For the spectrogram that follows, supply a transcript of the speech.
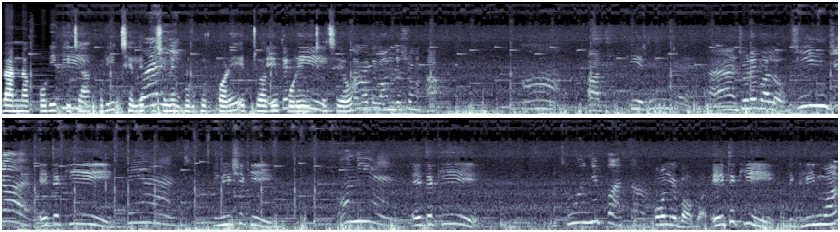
রান্না করি কি যা করি ছেলে পিছনে ঘুরঘুর করে একটু আগে পড়ে উঠেছে ও? হ্যাঁ জোরে বলো। এটা কি? ইংলিশে কি? এটা কি? ধনে বাবা এইটা কি? দি গ্রিন ওয়ান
